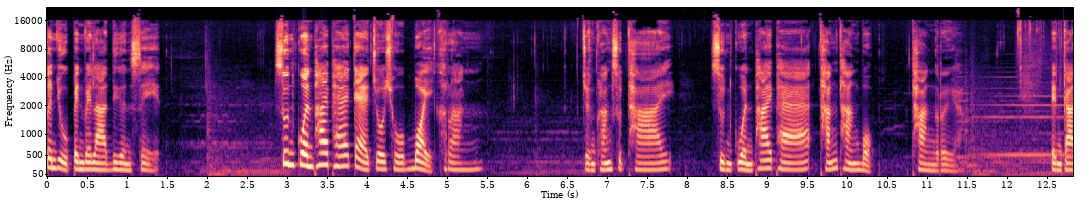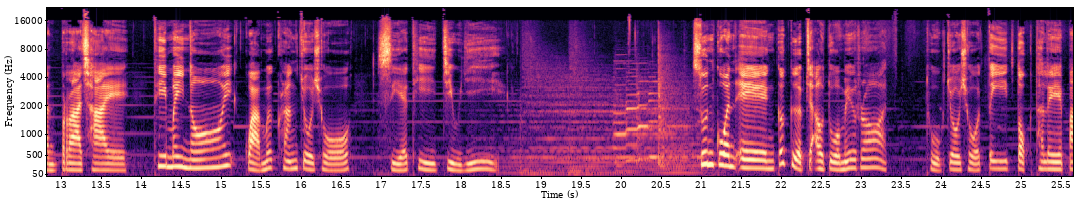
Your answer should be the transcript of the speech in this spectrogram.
กันอยู่เป็นเวลาเดือนเศษ ซุนกวนพ่ายแพ้แก่โจโฉบ่อยครั้ง จนครั้งสุดท้าย ซุนกวนพ่ายแพ้ทั้งทางบก ทางเรือ เป็นการปราชัยที่ไม่น้อยกว่าเมื่อครั้งโจโฉเสียทีจิวยี่ซุนกวนเองก็เกือบจะเอาตัวไม่รอด ถูกโจโฉตีตกทะเลไป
